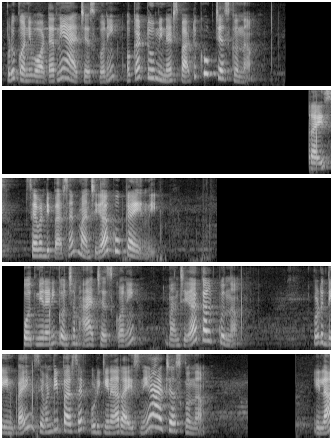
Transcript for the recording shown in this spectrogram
ఇప్పుడు కొన్ని వాటర్ని యాడ్ చేసుకొని ఒక టూ మినిట్స్ పాటు కుక్ చేసుకుందాం. రైస్ సెవెంటీ పర్సెంట్ మంచిగా కుక్ అయింది. కొత్తిమీరని కొంచెం యాడ్ చేసుకొని మంచిగా కలుపుకుందాం. ఇప్పుడు దీనిపై సెవెంటీ పర్సెంట్ ఉడికిన రైస్ని యాడ్ చేసుకుందాం. ఇలా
